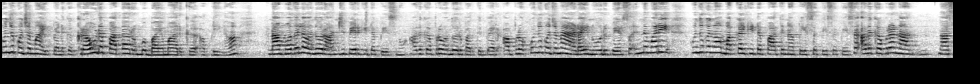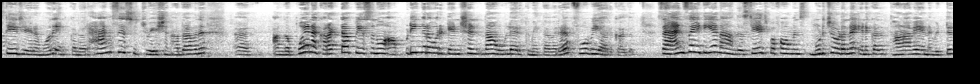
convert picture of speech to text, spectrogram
கொஞ்சம் கொஞ்சமாக இப்போ எனக்கு க்ரௌடை பார்த்தா ரொம்ப பயமாக இருக்குது அப்படின்னா நான் முதல்ல வந்து ஒரு அஞ்சு பேர்கிட்ட பேசணும். அதுக்கப்புறம் வந்து ஒரு பத்து பேர். அப்புறம் கொஞ்சம் கொஞ்சமாக ஆட் ஆகி நூறு பேர். So, இந்த மாதிரி கொஞ்சம் கொஞ்சமாக மக்கள்கிட்ட பார்த்து நான் பேச பேச பேச அதுக்கப்புறம் நான் நான் ஸ்டேஜ் ஏறும் போது எனக்கு அந்த ஒரு ஹேங்ஸி சுச்சுவேஷன் அதாவது அங்கே போய் நான் கரெக்டாக பேசணும் அப்படிங்கிற ஒரு டென்ஷன் தான் உள்ளே இருக்குமே தவிர ஃபோபியா இருக்காது. ஸோ ஆங்ஸைட்டியை நான் அந்த ஸ்டேஜ் பர்ஃபார்மன்ஸ் முடிச்ச உடனே எனக்கு அது தானாகவே என்னை விட்டு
